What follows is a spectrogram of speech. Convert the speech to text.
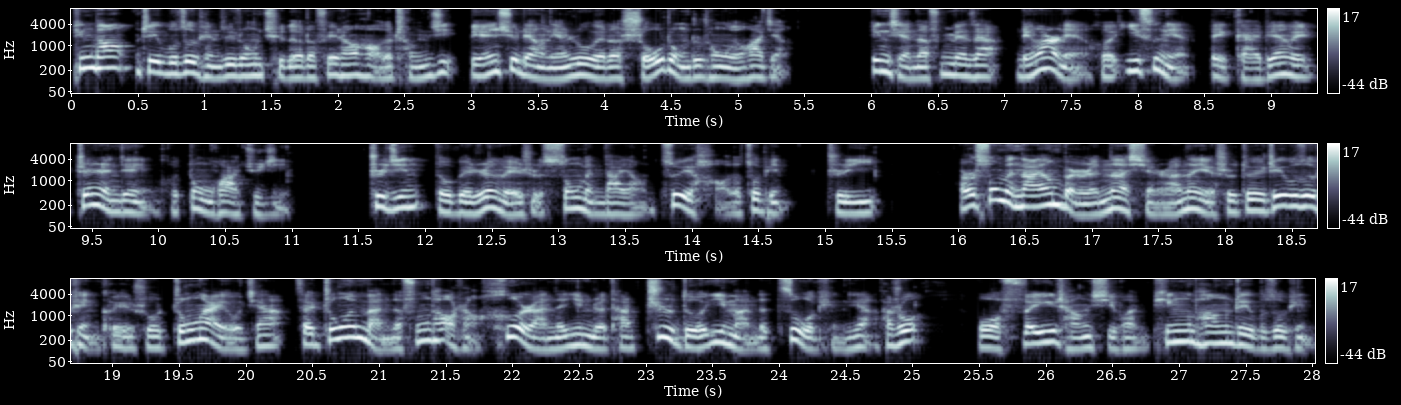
乒乓这部作品最终取得了非常好的成绩，连续两年入围了手冢治虫文化奖，并且呢，分别在零二年和一四年被改编为真人电影和动画剧集，至今都被认为是松本大洋最好的作品之一。而松本大洋本人呢，显然呢也是对这部作品可以说钟爱有加，在中文版的封套上赫然的印着他志得意满的自我评价。他说：“我非常喜欢乒乓这部作品。”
